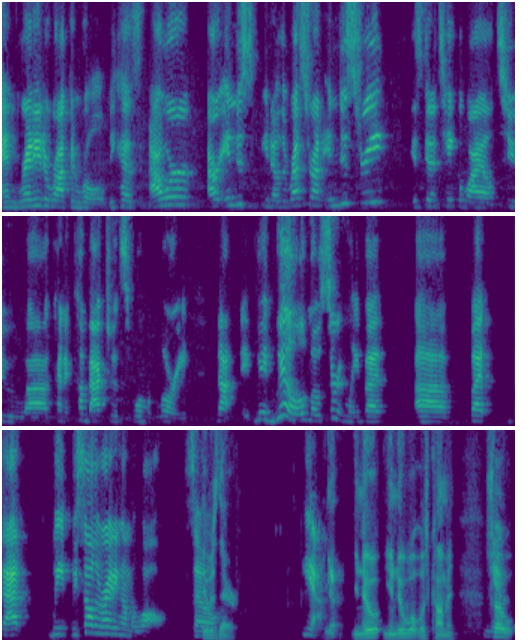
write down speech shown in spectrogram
and ready to rock and roll because our our industry you know the restaurant industry is going to take a while to uh, kind of come back to its former glory not it, it will most certainly but uh but that we we saw the writing on the wall so It was there. Yeah You knew you knew what was coming. yeah. So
